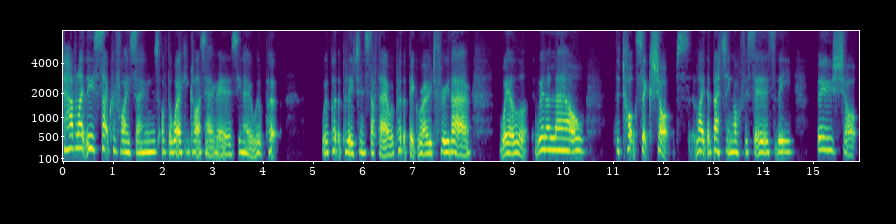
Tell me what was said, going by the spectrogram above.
to have like these sacrifice zones of the working class areas. You know, we'll put, we'll put the polluting stuff there, we'll put the big road through there we'll we'll allow the toxic shops like the betting offices, the booze shop,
